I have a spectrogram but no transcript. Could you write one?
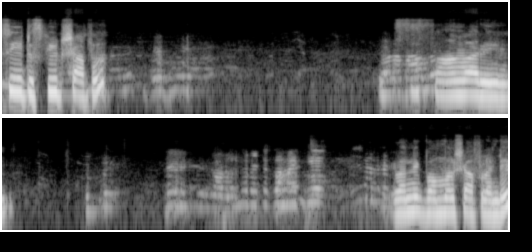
స్వీట్ స్వీట్ షాపు. స్వామివారి ఇవన్నీ బొమ్మల షాపులు అండి.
